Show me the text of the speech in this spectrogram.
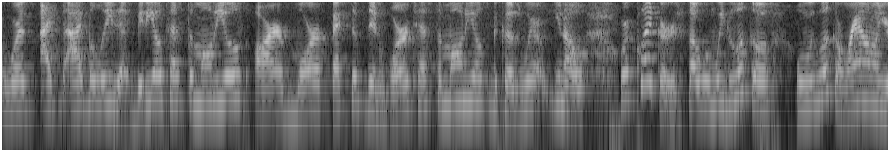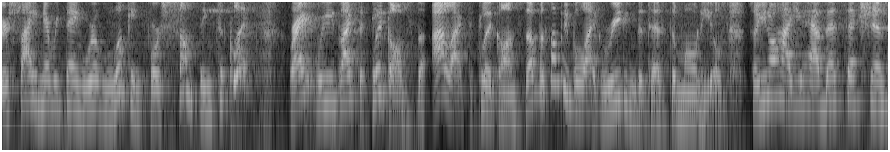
where I, I believe that video testimonials are more effective than word testimonials because we're you know we're clickers. So when we look a, when we look around on your site and everything we're looking for something to click right? We like to click on stuff. I like to click on stuff but some people like reading the testimonials. So you know how you have that section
